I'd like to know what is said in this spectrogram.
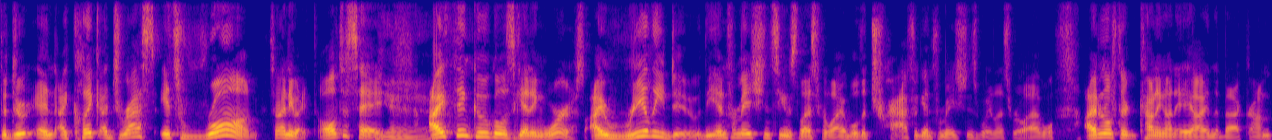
The and I click address. It's wrong. So anyway, all to say, Yeah. I think Google is getting worse. I really do. The information seems less reliable. The traffic information is way less reliable. I don't know if they're counting on AI in the background.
